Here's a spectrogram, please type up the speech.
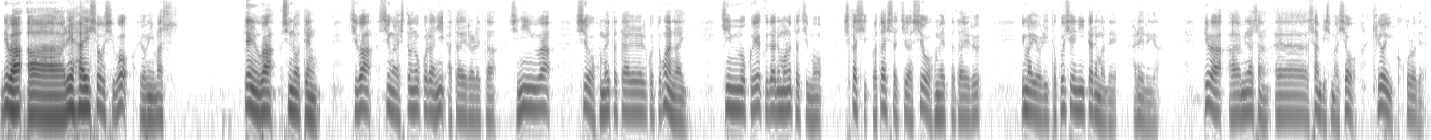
では礼拝証子を読みます。天は主の天、地は主が人の子らに与えられた。死人は主を褒めたたえられることがない。沈黙へ下る者たちも、しかし私たちは主を褒めたたえる。今より常しえに至るまで、ハレルヤ。では皆さん、えー、賛美しましょう。清い心で。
